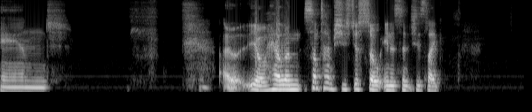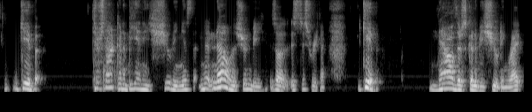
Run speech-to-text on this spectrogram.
And uh, you know Helen sometimes she's just so innocent. She's like Gib there's not going to be any shooting is there? No there shouldn't be. It's, it's just recon Gib now there's going to be shooting right?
